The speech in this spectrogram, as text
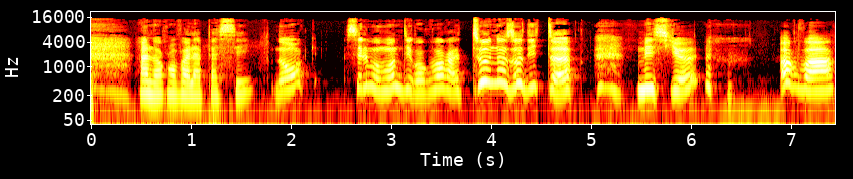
alors on va la passer. Donc, c'est le moment de dire au revoir à tous nos auditeurs. Messieurs, au revoir.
